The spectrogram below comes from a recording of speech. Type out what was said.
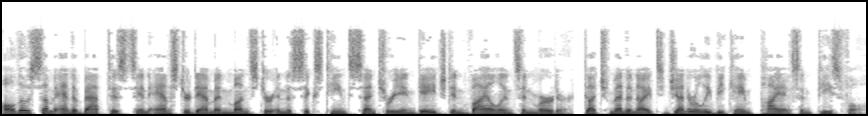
Although some Anabaptists in Amsterdam and Munster in the 16th century engaged in violence and murder, Dutch Mennonites generally became pious and peaceful.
